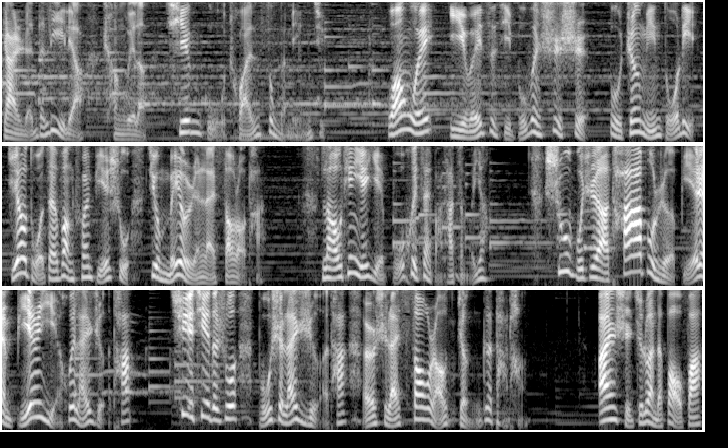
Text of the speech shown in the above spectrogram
感人的力量，成为了千古传颂的名句。王维以为自己不问世事，不争名夺利，只要躲在忘川别墅，就没有人来骚扰他，老天爷也不会再把他怎么样。殊不知啊，他不惹别人，别人也会来惹他。确切的说，不是来惹他，而是来骚扰整个大唐。安史之乱的爆发，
